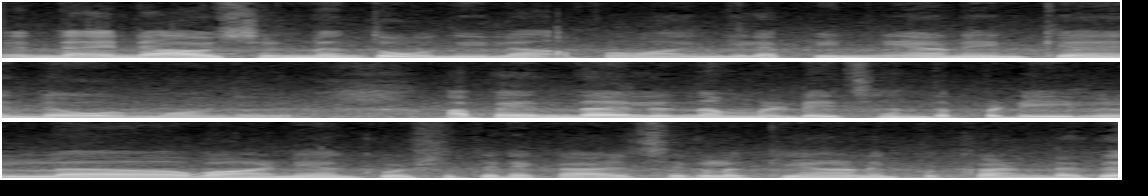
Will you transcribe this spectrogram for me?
എന്താ അതിന്റെ ആവശ്യമുണ്ടെന്ന് തോന്നിയില്ല. അപ്പോൾ വാങ്ങിയില്ല. പിന്നെയാണ് എനിക്ക് അതിന്റെ ഓർമ്മ വന്നത്. അപ്പോൾ എന്തായാലും നമ്മുടെ ചന്തപ്പടിയിലുള്ള വാണി ആഘോഷത്തിന്റെ കാഴ്ചകളൊക്കെയാണ് ഇപ്പോൾ കണ്ടത്.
